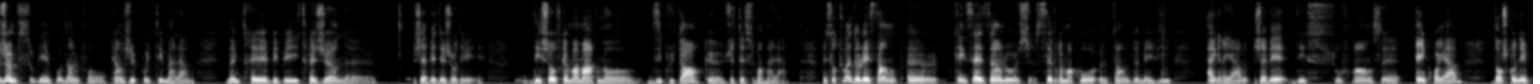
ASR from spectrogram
Je me souviens pas, dans le fond, quand j'ai pas été malade, même très bébé, très jeune, euh, j'avais déjà des, choses que ma mère m'a dit plus tard que j'étais souvent malade. Mais surtout adolescente, 15-16 euh, ans, là, c'est vraiment pas un temps de ma vie agréable. J'avais des souffrances euh, incroyables dont je connais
